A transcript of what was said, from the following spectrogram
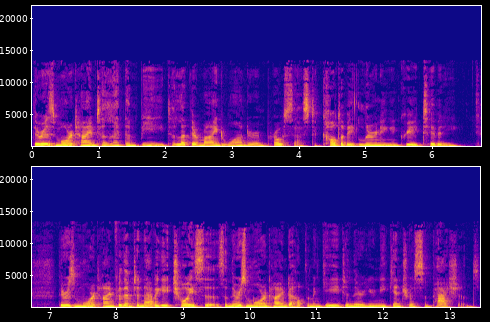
There is more time to let them be, to let their mind wander and process, to cultivate learning and creativity. There is more time for them to navigate choices, and there is more time to help them engage in their unique interests and passions.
